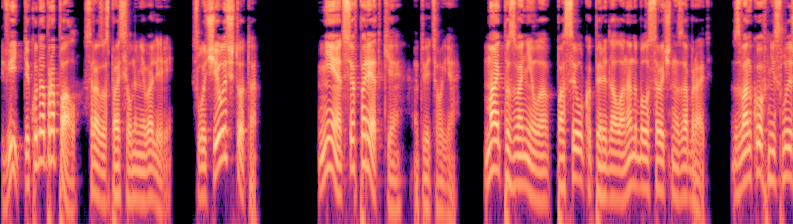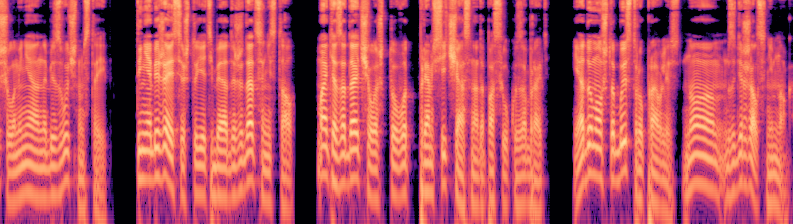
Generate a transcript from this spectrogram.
«Вить, ты куда пропал?» – сразу спросил меня Валерий. «Случилось что-то?» «Нет, все в порядке», – ответил я. Мать позвонила, посылку передала, надо было срочно забрать. Звонков не слышал, у меня на беззвучном стоит. Ты не обижайся, что я тебя дожидаться не стал. Мать озадачила, что вот прямо сейчас надо посылку забрать. Я думал, что быстро управлюсь, но задержался немного.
